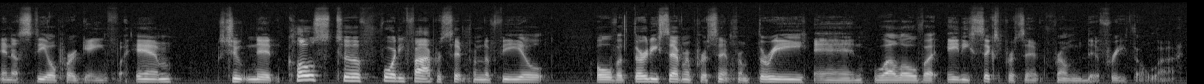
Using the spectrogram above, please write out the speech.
and a steal per game for him. Shooting it close to 45% from the field, over 37% from three, and well over 86% from the free throw line.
